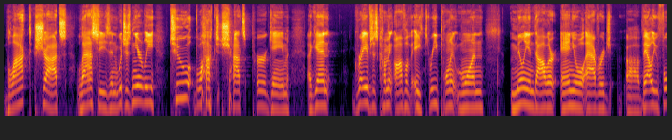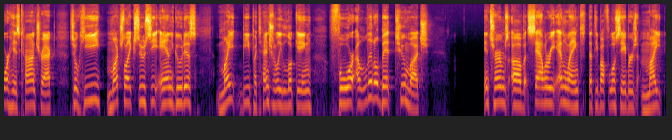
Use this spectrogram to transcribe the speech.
blocked shots last season, which is nearly two blocked shots per game. Again, Graves is coming off of a 3.1 million dollar annual average uh, value for his contract. So he, much like Soucy and Gudas, might be potentially looking for a little bit too much in terms of salary and length that the Buffalo Sabres might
